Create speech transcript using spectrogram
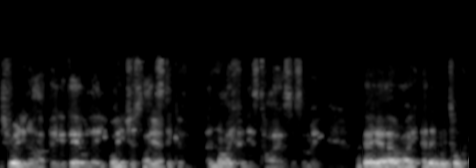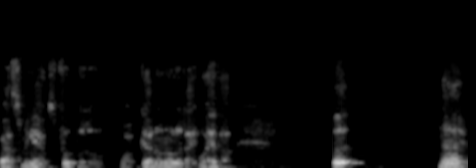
"It's really not that big a deal, Lee. Why don't you just like Yeah. stick a, a knife in his tires or something?" Okay, yeah, all right. And then we talk about something else, football or what, going on holiday, whatever. But no,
